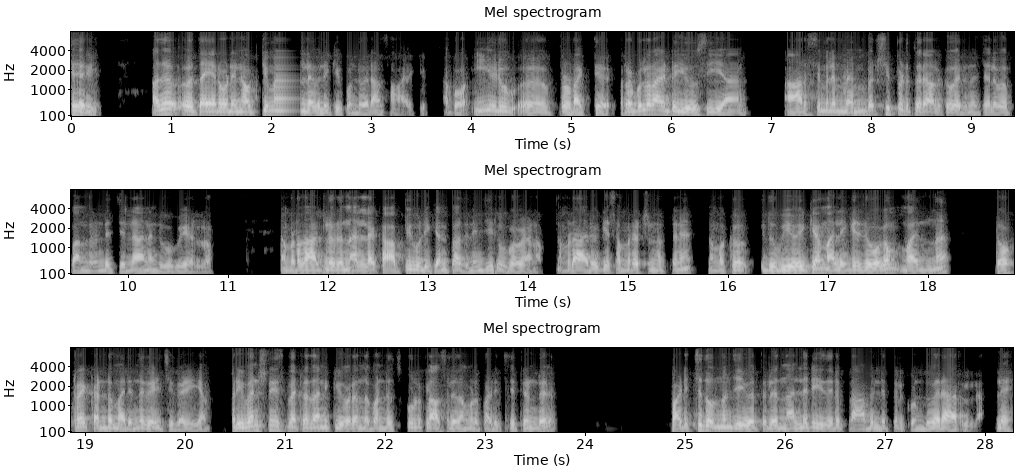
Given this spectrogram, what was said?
ചെറി അത് തൈറോയിഡിനെ ഒപ്റ്റിമൽ ലെവലിലേക്ക് കൊണ്ടുവരാൻ സഹായിക്കും. അപ്പോൾ ഈ ഒരു പ്രൊഡക്റ്റ് റെഗുലർ ആയിട്ട് യൂസ് ചെയ്യാൻ ആർ സി എമ്മിൽ മെമ്പർഷിപ്പ് എടുത്ത ഒരാൾക്ക് വരുന്ന ചിലവ് പന്ത്രണ്ട് ചില്ലാനം രൂപയുള്ളൂ നമ്മുടെ നാട്ടിൽ ഒരു നല്ല കാപ്പി കുടിക്കാൻ പതിനഞ്ച് രൂപ വേണം. നമ്മുടെ ആരോഗ്യ സംരക്ഷണത്തിന് നമുക്ക് ഇത് ഉപയോഗിക്കാം. അല്ലെങ്കിൽ രോഗം വന്ന് ഡോക്ടറെ കണ്ട് മരുന്ന് കഴിച്ച് കഴിയാം prevention is better than cure എന്ന് പണ്ട് സ്കൂൾ ക്ലാസ്സിൽ നമ്മൾ പഠിച്ചിട്ടുണ്ട്. പഠിച്ചതൊന്നും ജീവിതത്തിൽ നല്ല രീതിയിൽ പ്രാബല്യത്തിൽ കൊണ്ടുവരാറില്ല അല്ലെ?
